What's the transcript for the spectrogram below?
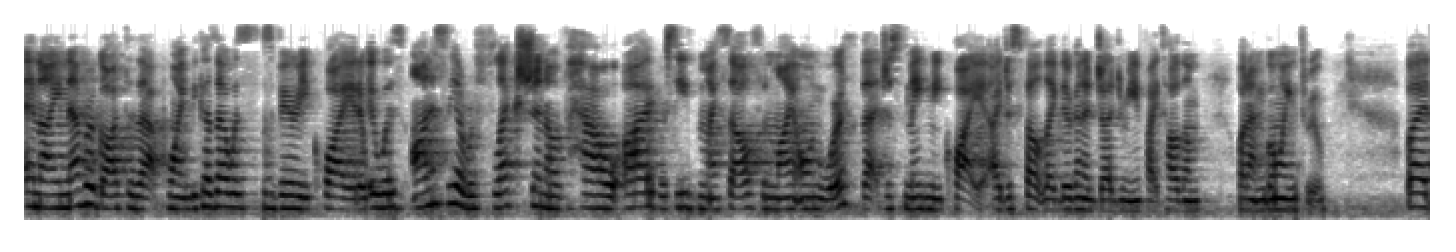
And I never got to that point because I was very quiet. It was honestly a reflection of how I perceived myself and my own worth that just made me quiet. I just felt like they're going to judge me if I tell them what I'm going through. But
